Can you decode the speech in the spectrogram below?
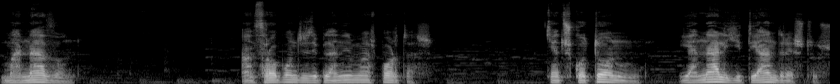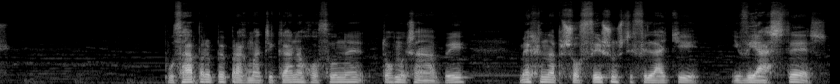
μανάδων, ανθρώπων της διπλανής μας πόρτας και να τους σκοτώνουν οι ανάλγητοι άντρες τους που θα έπρεπε πραγματικά να χωθούν, το έχουμε ξαναπεί, μέχρι να ψοφήσουν στη φυλακή. Οι βιαστές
